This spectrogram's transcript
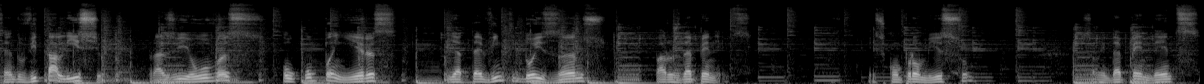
sendo vitalício para as viúvas ou companheiras de até 22 anos para os dependentes. Esse compromisso são independentes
